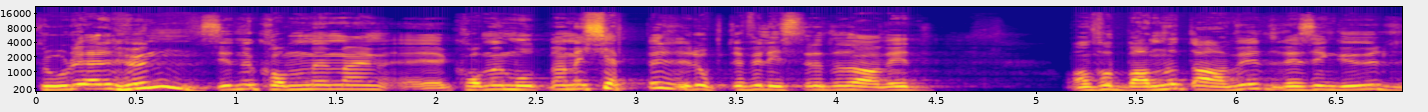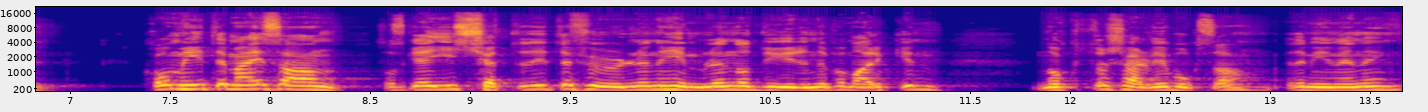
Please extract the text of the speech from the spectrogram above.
Tror du jeg er en hund, siden du kommer, meg, kommer mot meg med kjepper? ropte filisteren til David. Og han forbannet David ved sin Gud. Kom hit til meg, sa han, så skal jeg gi kjøttet ditt til fuglene under himmelen og dyrene på marken. Nok til å skjelve i buksa, etter min mening.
